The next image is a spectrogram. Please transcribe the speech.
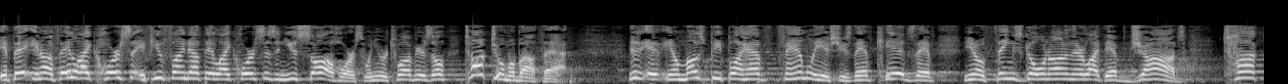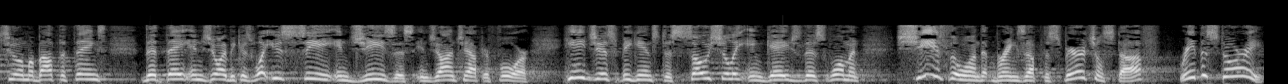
If they, you know, if they like horses, if you find out they like horses and you saw a horse when you were 12 years old, talk to them about that. You know, most people have family issues. They have kids. They have, you know, things going on in their life. They have jobs. Talk to them about the things that they enjoy. Because what you see in Jesus in John chapter 4, He just begins to socially engage this woman. She's the one that brings up the spiritual stuff. Read the story.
